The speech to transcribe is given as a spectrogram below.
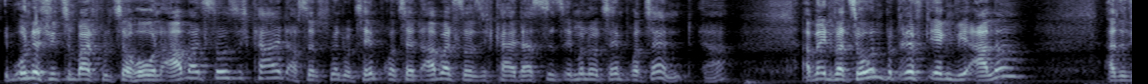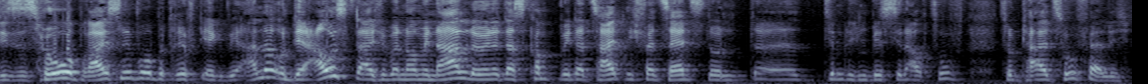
Im Unterschied zum Beispiel zur hohen Arbeitslosigkeit, auch selbst wenn du 10% Arbeitslosigkeit hast, sind es immer nur 10%. Ja? Aber Inflation betrifft irgendwie alle. Also dieses hohe Preisniveau betrifft irgendwie alle und der Ausgleich über Nominallöhne, das kommt wieder zeitlich versetzt und äh, ziemlich ein bisschen auch zu, zum Teil zufällig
